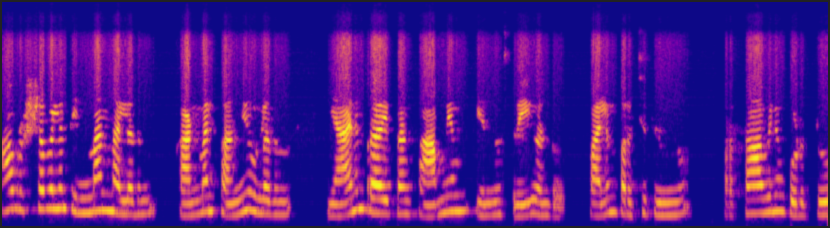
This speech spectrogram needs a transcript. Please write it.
ആ വൃക്ഷഫലം തിന്മാൻ നല്ലതും കാണുവാൻ ഭംഗിയുള്ളതും ഞാനും പ്രാപിപ്പാൻ സാമ്യം എന്ന് സ്ത്രീ കണ്ടു. ഫലം പറിച്ചു തിന്നു. ഭർത്താവിനും കൊടുത്തു.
